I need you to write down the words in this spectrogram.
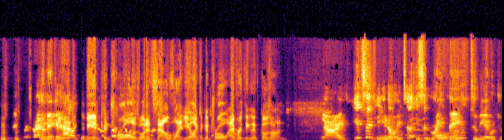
we're trying to make it You happen. like to be in control, is what it sounds like. You like to control everything that goes on. Yeah, it, it's a you know it's a it's a great All of thing us. to be able to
